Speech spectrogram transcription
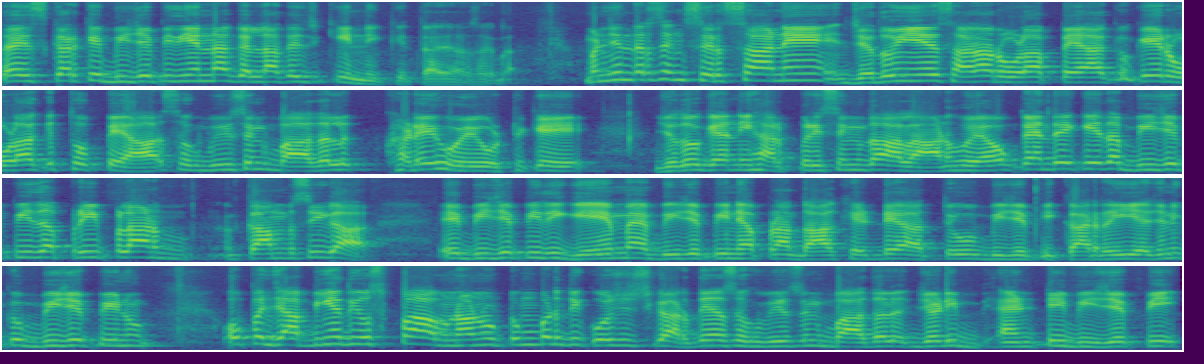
ਤਾਂ ਇਸ ਕਰਕੇ ਬੀਜੇਪੀ ਦੀਆਂ ਇਹਨਾਂ ਗੱਲਾਂ ਤੇ ਯਕੀਨ ਨਹੀਂ ਕੀਤਾ ਜਾ ਸਕਦਾ। ਮਨਜਿੰਦਰ ਸਿੰਘ ਸਿਰਸਾ ਨੇ ਜਦੋਂ ਹੀ ਇਹ ਸਾਰਾ ਰੋਲਾ ਪਿਆ, ਕਿਉਂਕਿ ਇਹ ਰੋਲਾ ਕਿੱਥੋਂ ਪਿਆ? ਸੁਖਬੀਰ ਸਿੰਘ ਬਾਦਲ ਖੜੇ ਹੋਏ ਉੱਠ ਕੇ ਜਦੋਂ ਗਿਆਨੀ ਹਰਪ੍ਰੀਤ ਸਿੰਘ ਦਾ ਐਲਾਨ ਹੋਇਆ, ਉਹ ਕਹਿੰਦੇ ਕਿ ਇਹ ਤਾਂ ਬੀਜੇਪੀ ਦਾ ਪ੍ਰੀ ਪਲਾਨ ਕੰਮ ਸੀਗਾ। ਇਹ ਬੀਜੇਪੀ ਦੀ ਗੇਮ ਹੈ, ਬੀਜੇਪੀ ਨੇ ਆਪਣਾ ਦਾ ਖੇਡਿਆ ਤੇ ਉਹ ਬੀਜੇਪੀ ਕਰ ਰਹੀ ਹੈ, ਜਾਣੀ ਕਿ ਉਹ ਬੀਜੇਪੀ ਨੂੰ, ਉਹ ਪੰਜਾਬੀਆਂ ਦੀ ਉਸ ਭਾਵਨਾ ਨੂੰ ਟੁੰਬਣ ਦੀ ਕੋਸ਼ਿਸ਼ ਕਰਦੇ ਆ ਸੁਖਬੀਰ ਸਿੰਘ ਬਾਦਲ, ਜਿਹੜੀ ਐਂਟੀ ਬੀਜੇਪੀ,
